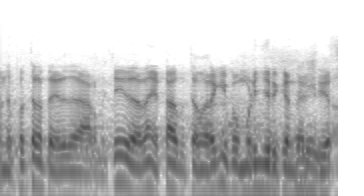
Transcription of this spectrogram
அந்த புத்தகத்தை எழுத ஆரம்பிச்சு இதான் எட்டாவது புத்தகம் வரைக்கும் இப்போ முடிஞ்சிருக்கு அந்த விஷயம்.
